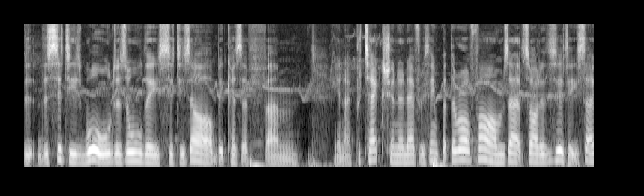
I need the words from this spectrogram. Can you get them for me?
the, the city's walled as all these cities are because of um, you know protection and everything. But there are farms outside of the city, so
